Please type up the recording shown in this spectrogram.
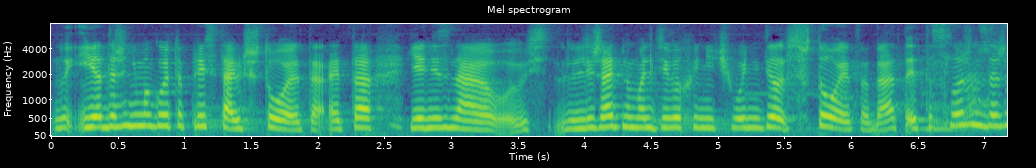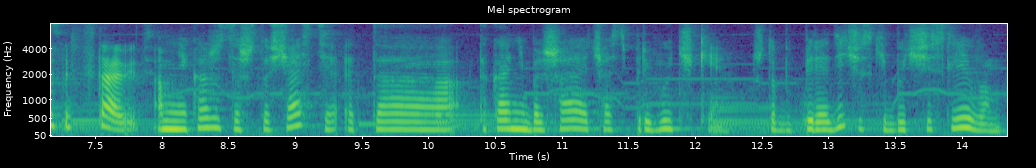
Ну, я даже не могу это представить, что это. Это, я не знаю, лежать на Мальдивах и ничего не делать. Что это, да? Это мне сложно кажется, даже представить. А мне кажется, что счастье это такая небольшая часть привычки, чтобы периодически быть счастливым.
